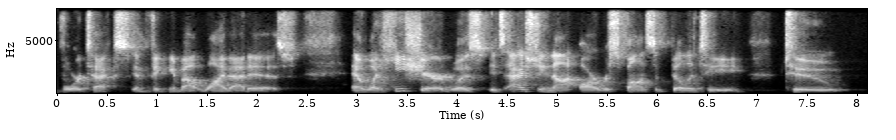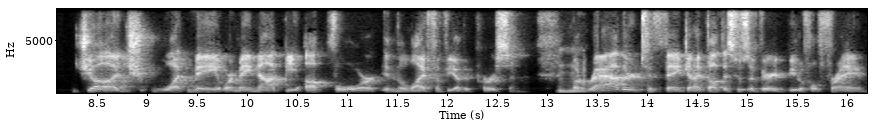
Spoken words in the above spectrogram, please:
vortex in thinking about why that is. And what he shared was it's actually not our responsibility to judge what may or may not be up for in the life of the other person, mm-hmm. but rather to think, and I thought this was a very beautiful frame,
